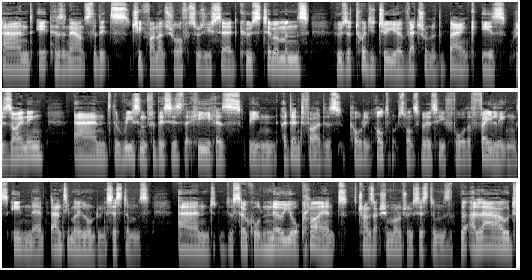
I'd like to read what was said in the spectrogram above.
and it has announced that its chief financial officer, as you said, Koos Timmermans, who's a 22 year veteran of the bank, is resigning. And the reason for this is that he has been identified as holding ultimate responsibility for the failings in their anti money laundering systems and the so called know your client transaction monitoring systems that allowed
